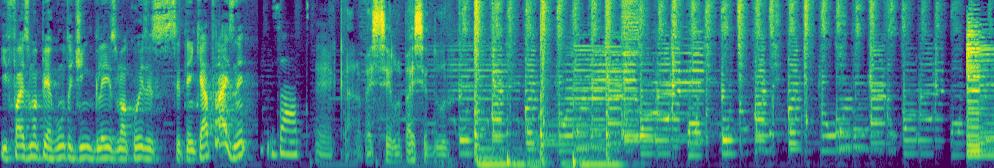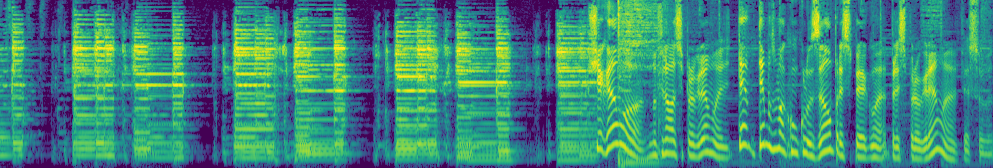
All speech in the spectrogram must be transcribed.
e faz uma pergunta de inglês, uma coisa, você tem que ir atrás, né? Exato. É, cara, vai ser, vai ser duro. Chegamos no final desse programa. Tem- temos uma conclusão para esse, pra esse programa, pessoa?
